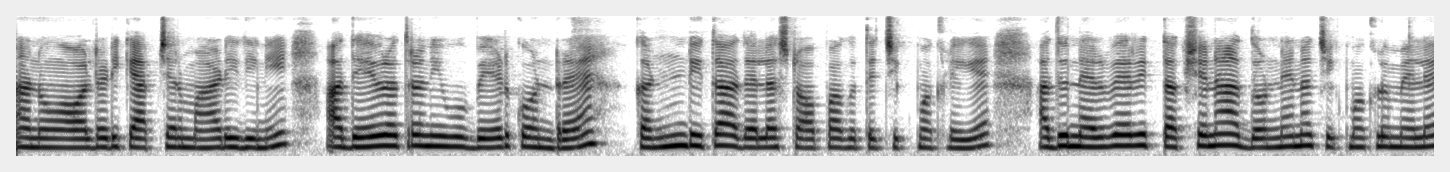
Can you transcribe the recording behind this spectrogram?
ನಾನು ಆಲ್ರೆಡಿ ಕ್ಯಾಪ್ಚರ್ ಮಾಡಿದ್ದೀನಿ ಆ ದೇವ್ರ ಹತ್ರ ನೀವು ಬೇಡ್ಕೊಂಡ್ರೆ ಖಂಡಿತ ಅದೆಲ್ಲ ಸ್ಟಾಪ್ ಆಗುತ್ತೆ ಚಿಕ್ಕ ಮಕ್ಕಳಿಗೆ ಅದು ನೆರವೇರಿದ ತಕ್ಷಣ ಆ ದೊಣ್ಣೆನ ಚಿಕ್ಕ ಮಕ್ಕಳು ಮೇಲೆ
